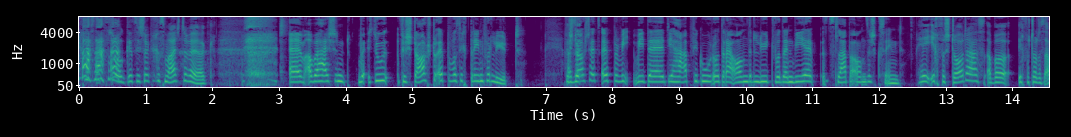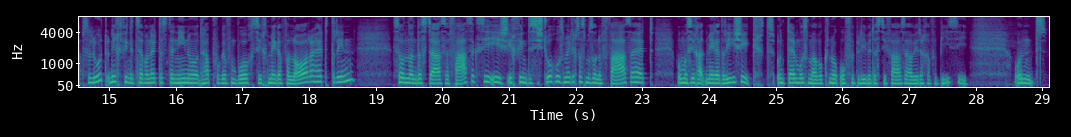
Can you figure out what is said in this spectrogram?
ich nehme es nicht zurück. Es ist wirklich ein Meisterwerk. Ähm, aber hast du, du, verstehst du jemanden, der sich drin verliert? Also- Verstehst du jetzt jemanden wie, wie der, die Hauptfigur oder auch andere Leute, die dann wie das Leben anders sehen? Hey, ich verstehe das, aber ich verstehe das absolut. Und ich finde jetzt aber nicht, dass der Nino, der Hauptfigur vom Buch, sich mega verloren hat drin, sondern dass das eine Phase war. Ich finde, es ist durchaus möglich, dass man so eine Phase hat, wo man sich halt mega reinschickt. Und dann muss man aber genug offen bleiben, dass die Phase auch wieder vorbei sein kann. Und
